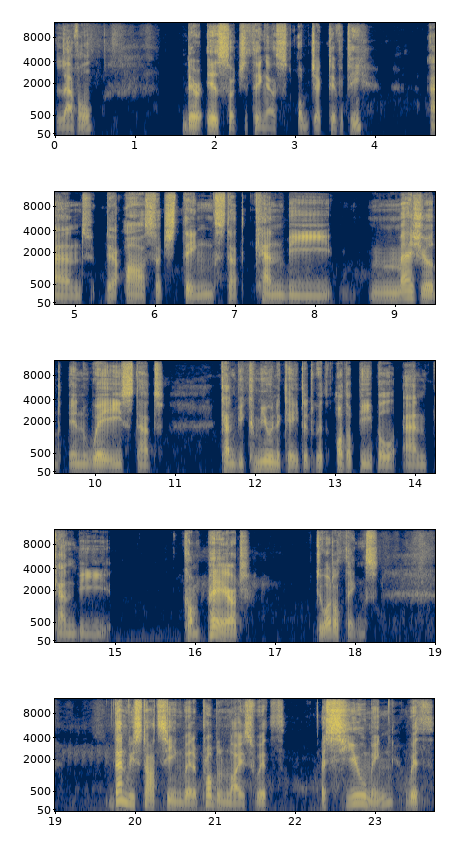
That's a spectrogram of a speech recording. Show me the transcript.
level, there is such a thing as objectivity, and there are such things that can be measured in ways that can be communicated with other people and can be compared to other things. Then we start seeing where the problem lies with assuming, with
